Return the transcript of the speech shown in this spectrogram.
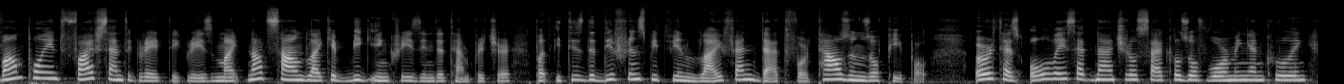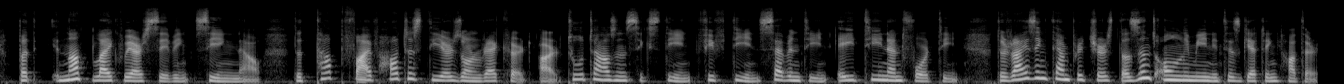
1.5 centigrade degrees might not sound like a big increase in the temperature, but it is the difference between life and death for thousands of people. Earth has always had natural cycles of warming and cooling, but not like we are seeing, seeing now. The top five hottest years on record are 2016, 15, 17, 18, and 14. The rising temperatures doesn't only mean it is getting hotter.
